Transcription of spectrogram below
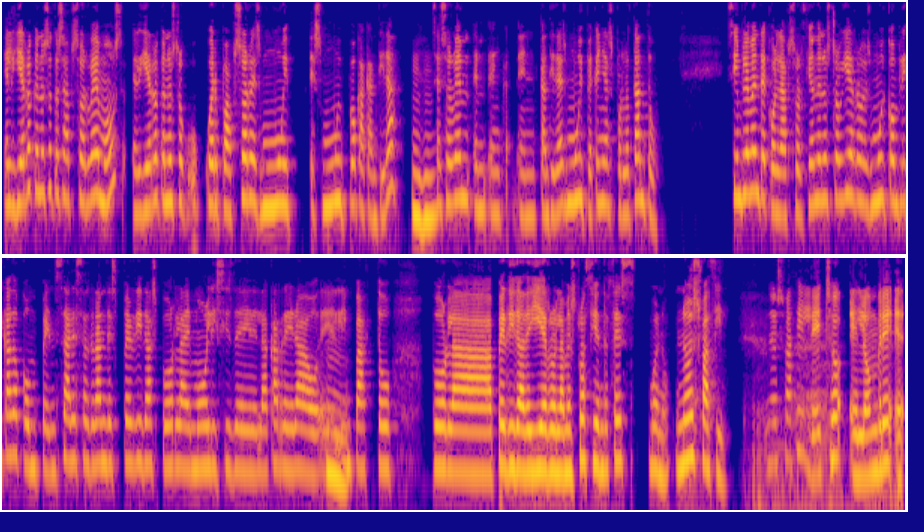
el hierro que nosotros absorbemos, el hierro que nuestro cuerpo absorbe es muy, es muy poca cantidad. Se absorbe en, en, cantidades muy pequeñas, por lo tanto, simplemente con la absorción de nuestro hierro es muy complicado compensar esas grandes pérdidas por la hemólisis de la carrera o del mm. impacto por la pérdida de hierro en la menstruación. Entonces, bueno, no es fácil. No es fácil. De hecho, el hombre eh,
